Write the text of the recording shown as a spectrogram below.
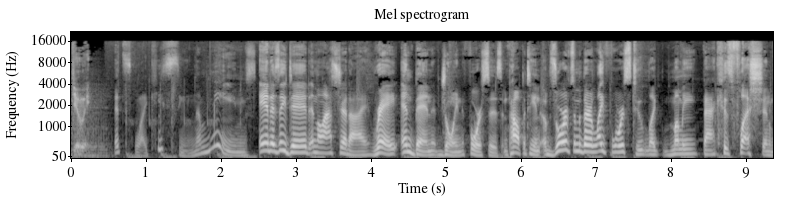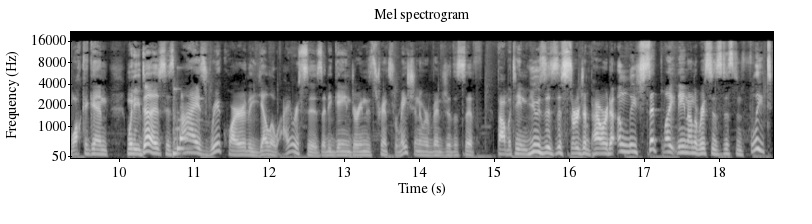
Do it. It's like he's seen the memes. And as they did in The Last Jedi, Rey and Ben join forces, and Palpatine absorbs some of their life force to, like, mummy back his flesh and walk again. When he does, his eyes reacquire the yellow irises that he gained during his transformation in Revenge of the Sith. Palpatine uses this surge in power to unleash Sith lightning on the resistance fleet,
